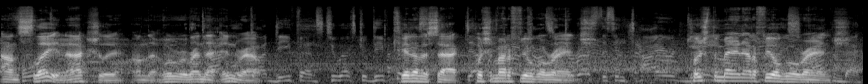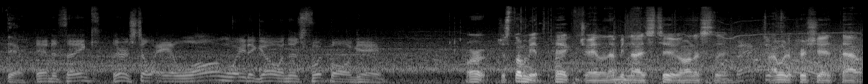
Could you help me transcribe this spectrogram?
on Slayton actually on the whoever ran that in route. On defense, two extra deep Get another sack. Push him out of field goal range. Push the man out of field goal range. back there. And to think, there's still a long way to go in this football game. Or just throw me a pick, Jalen. That'd be nice too. Honestly, I would appreciate that.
